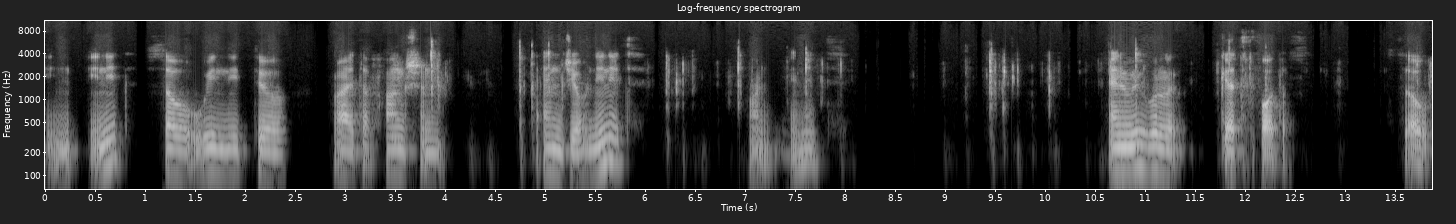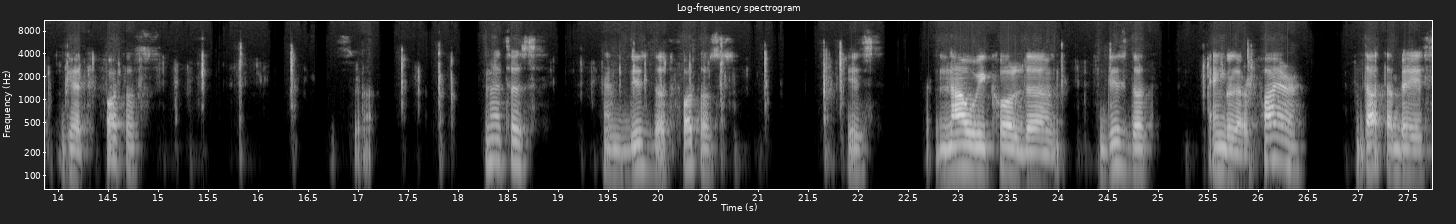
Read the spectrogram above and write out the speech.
in init. So we need to write a function ng on init on init. And we will get photos. So get photos so methods and this dot photos is now we call the this dot angular fire database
